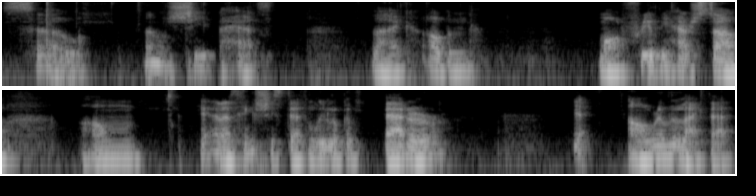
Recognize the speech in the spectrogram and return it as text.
So, she has like open more freely hairstyle. Um, yeah, and I think she's definitely looking better. Yeah, I really like that.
